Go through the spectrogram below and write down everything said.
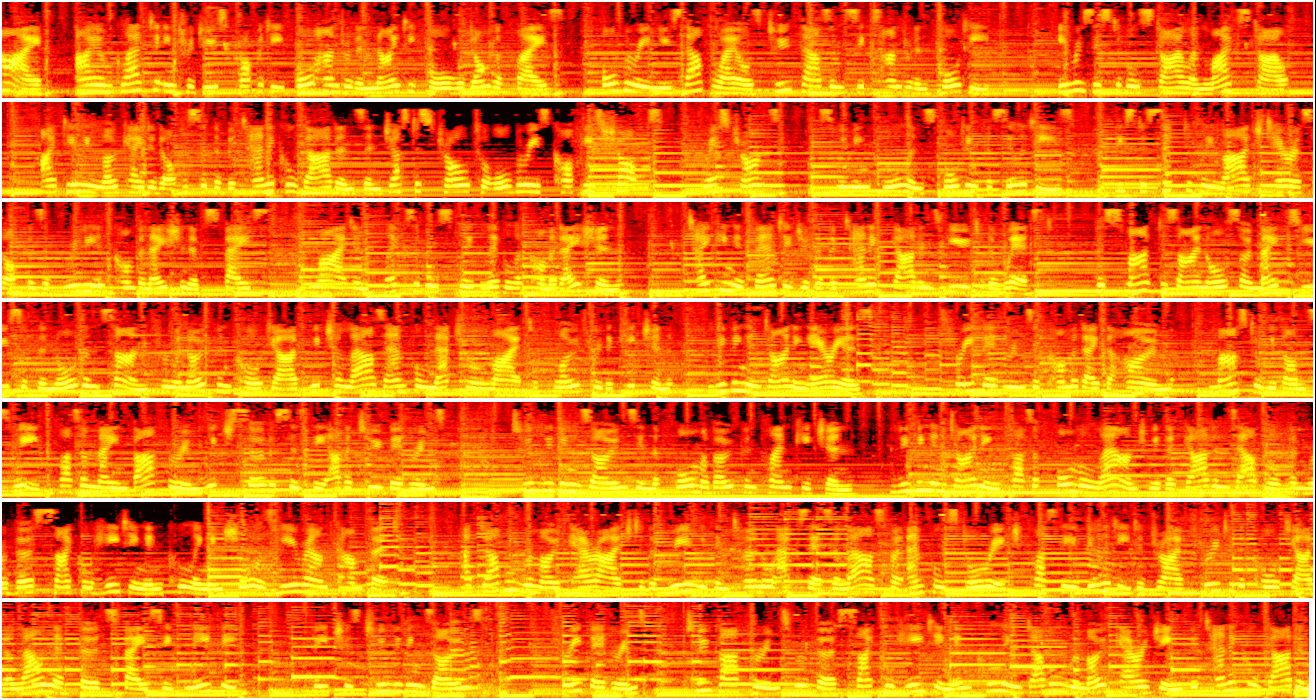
Hi, I am glad to introduce property 494 Wodonga Place, Albury, New South Wales 2640. Irresistible style and lifestyle. Ideally located opposite the Botanical Gardens and just a stroll to Albury's coffees shops, restaurants, swimming pool and sporting facilities, this deceptively large terrace offers a brilliant combination of space, light and flexible split-level accommodation. Taking advantage of the Botanic Gardens view to the west, the smart design also makes use of the northern sun through an open courtyard which allows ample natural light to flow through the kitchen, living and dining areas. Three bedrooms accommodate the home, master with ensuite plus a main bathroom which services the other two bedrooms. Two living zones in the form of open-plan kitchen, living and dining plus a formal lounge with a garden's outlook and reverse cycle heating and cooling ensures year-round comfort. A double remote garage to the rear with internal access allows for ample storage plus the ability to drive through to the courtyard allowing a third space if need be. Features two living zones, three bedrooms, two bathrooms reverse cycle heating and cooling double remote garaging botanical garden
